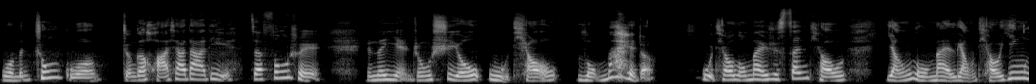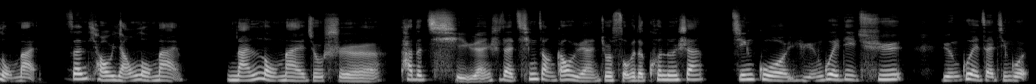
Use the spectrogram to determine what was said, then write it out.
我们中国整个华夏大地在风水人的眼中是有五条龙脉的。五条龙脉是三条阳龙脉，两条阴龙脉。三条阳龙脉，南龙脉就是它的起源是在青藏高原，就是所谓的昆仑山，经过云贵地区，云贵再经过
